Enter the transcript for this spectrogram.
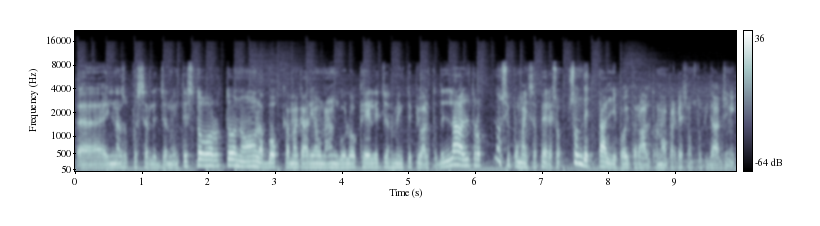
eh, il naso può essere leggermente storto, no? la bocca magari ha un angolo che è leggermente più alto dell'altro, non si può mai sapere, sono son dettagli poi peraltro, no perché sono stupidaggini.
